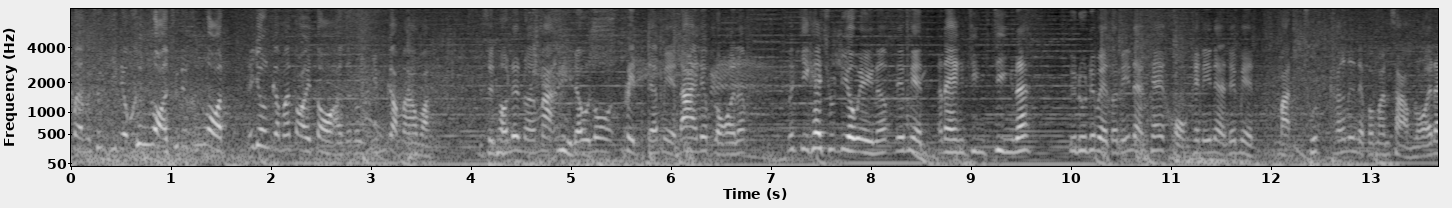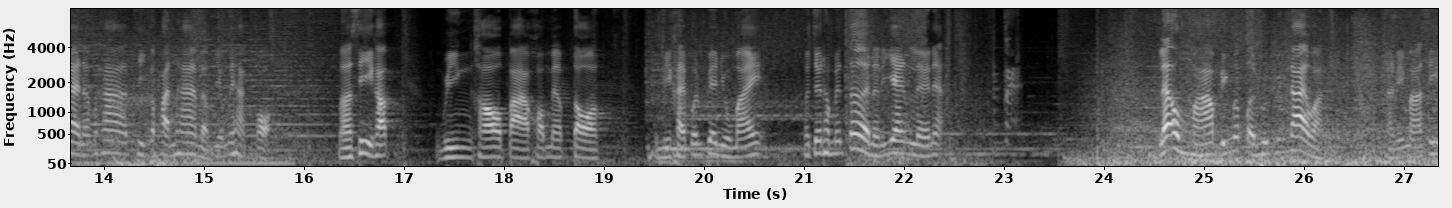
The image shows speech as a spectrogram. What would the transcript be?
เปิดมาชุดทีเดียวครึ่งหลอดชุดเดียวครึ่งหลอดแล้วโยนกลับมาต่อยต่ออาจจะโดนยิ้มกลับมาว่ะเซนทอร์เล่นน้อยมากนี่ดาวโลปิดดาเมจได้เรียบร้อยนะเมื่อกี้แค่ชุดเดียวเองนะดาเมจแรงจริง ๆ นะคือดูดาเมจตอนนี้เนี่ยแค่ของแค่นี้เนี่ยดาเมจหมัดชุดครั้งหนึงเนี่ยประมาณ 300 ได้นะ5ทีก็พันห้าแบบยังไม่หักเกาะมาซี่ครับวิ่งเข้าป่าคอมแมปต่อมีใครเป้วนเปี้ยนอยู่ไหมมาเจอทอมเมนเตอร์เนี่ยแย่งเลยเนี่ย แล้วเอามาบลิงก์มาเปิดฮุดวิงได้ว่ะอันนี้มาซี่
